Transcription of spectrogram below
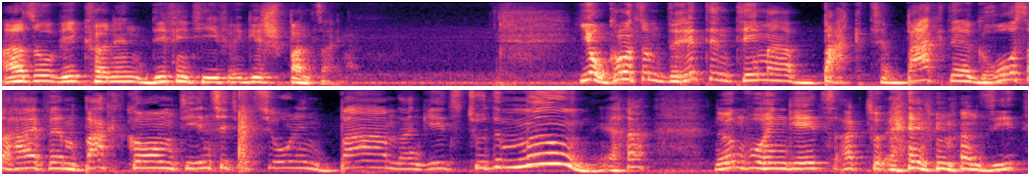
Also wir können definitiv gespannt sein. Jo, kommen wir zum dritten Thema, Bugged. Bugged, der große Hype. Wenn Bugged kommt, die Institutionen, bam, dann geht's to the moon. Ja? Nirgendwohin geht's aktuell, wie man sieht.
